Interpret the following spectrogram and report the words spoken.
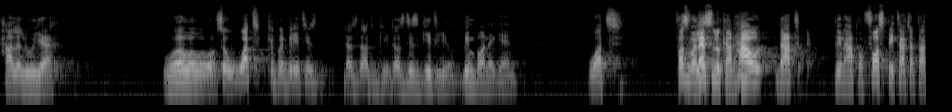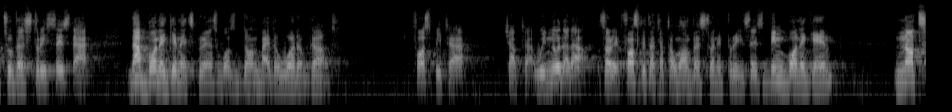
Hallelujah. Whoa, whoa, whoa. So, what capabilities does that does this give you? Being born again. What? First of all, let's look at how that thing happened. First Peter chapter 2, verse 3 says that that born again experience was done by the word of God. First Peter chapter, we know that, uh, sorry, First Peter chapter 1, verse 23 says, being born again, not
